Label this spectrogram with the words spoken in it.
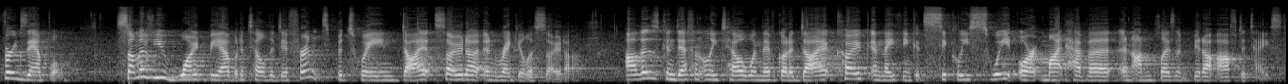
For example, some of you won't be able to tell the difference between diet soda and regular soda. Others can definitely tell when they've got a Diet Coke and they think it's sickly sweet or it might have a, an unpleasant bitter aftertaste.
